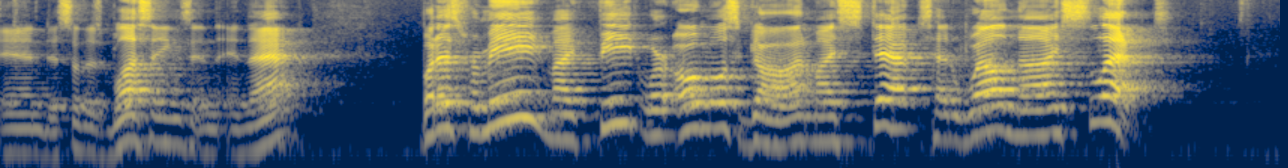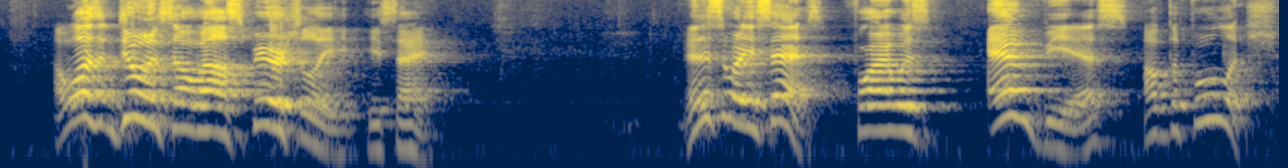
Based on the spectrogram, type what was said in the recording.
And so there's blessings in, in that. But as for me, my feet were almost gone, my steps had well nigh slipped. I wasn't doing so well spiritually, he's saying. And this is what he says For I was envious of the foolish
